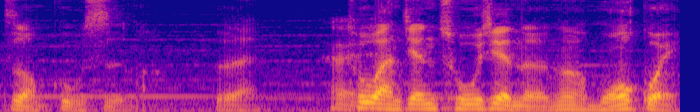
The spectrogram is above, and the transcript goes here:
这种故事嘛，对不对？突然间出现了那个魔鬼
